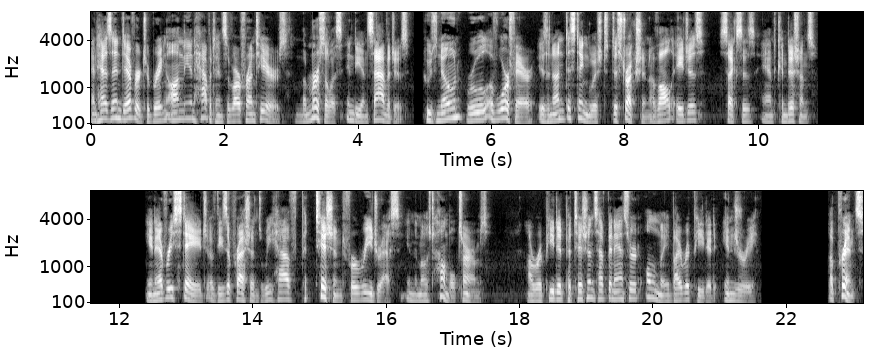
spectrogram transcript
and has endeavored to bring on the inhabitants of our frontiers, the merciless Indian savages, whose known rule of warfare is an undistinguished destruction of all ages, sexes, and conditions. In every stage of these oppressions, we have petitioned for redress in the most humble terms. Our repeated petitions have been answered only by repeated injury. A prince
